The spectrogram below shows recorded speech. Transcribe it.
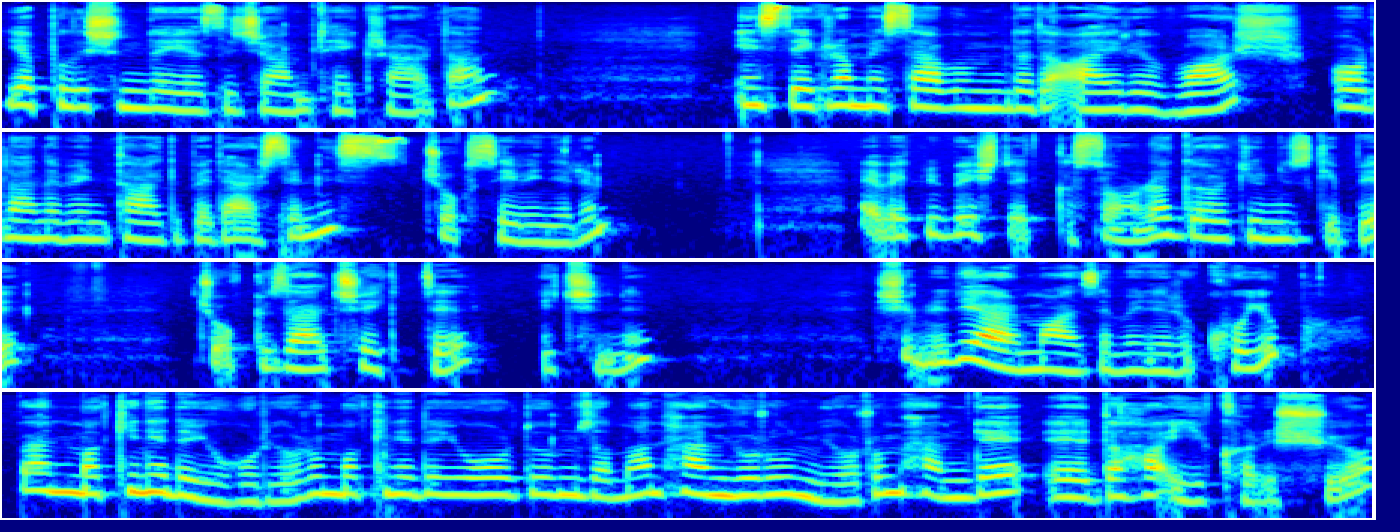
Yapılışını da yazacağım tekrardan. Instagram hesabımda da ayrı var. Oradan da beni takip ederseniz çok sevinirim. Evet bir 5 dakika sonra gördüğünüz gibi çok güzel çekti içini. Şimdi diğer malzemeleri koyup ben makinede yoğuruyorum. Makinede yoğurduğum zaman hem yorulmuyorum hem de e, daha iyi karışıyor.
